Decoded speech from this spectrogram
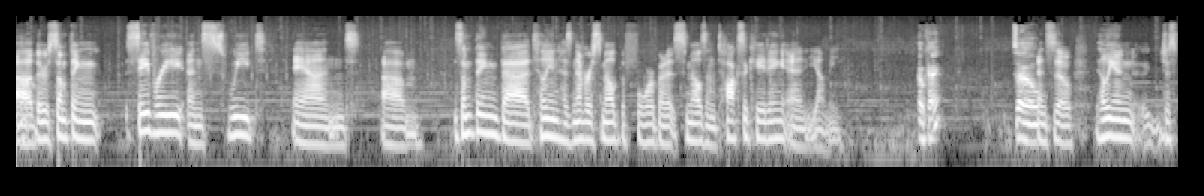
Uh, there's something savory and sweet and um, something that Hillian has never smelled before, but it smells intoxicating and yummy. okay. So, And so Hillian just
